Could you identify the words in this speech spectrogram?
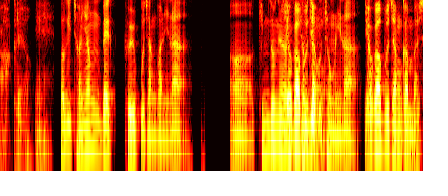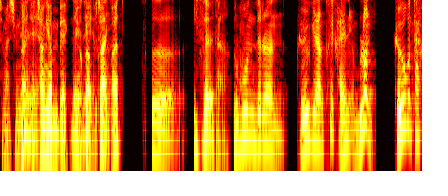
아 그래요? 예. 거기 전영백 교육부 장관이나 어 김동연 여가부 장- 경제부총리나 여가부 장관 말씀하신 거. 아니에요? 정연백 네네. 여가부 그러니까 장관? 그 있어요 다. 그분들은 교육이랑 크게 관련이 물론 교육은 다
